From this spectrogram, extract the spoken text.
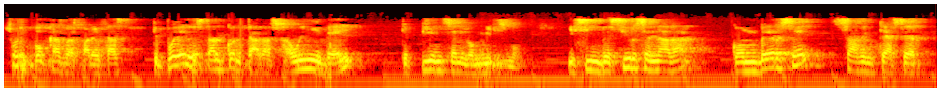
son pocas las parejas que pueden estar conectadas a un nivel que piensen lo mismo y sin decirse nada, con verse saben qué hacer,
